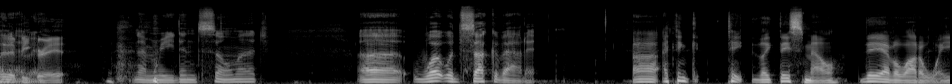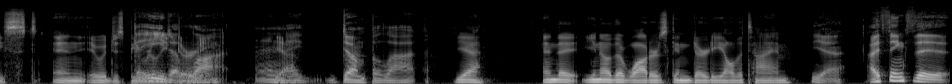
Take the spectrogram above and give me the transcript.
it'd be great. I'm reading so much. Uh, what would suck about it? Uh, I think ta like they smell. They have a lot of waste, and it would just be They really eat a dirty. lot and Yeah. they dump a lot. Yeah, and they, you know, the water's getting dirty all the time. Yeah. I think the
